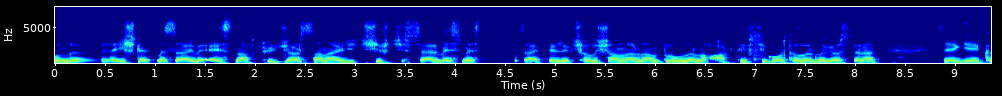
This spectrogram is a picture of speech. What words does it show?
Bunda işletme sahibi, esnaf, tüccar, sanayici, çiftçi, serbest meslek sahipleriyle çalışanlardan durumlarını aktif sigortalarını gösteren SGK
